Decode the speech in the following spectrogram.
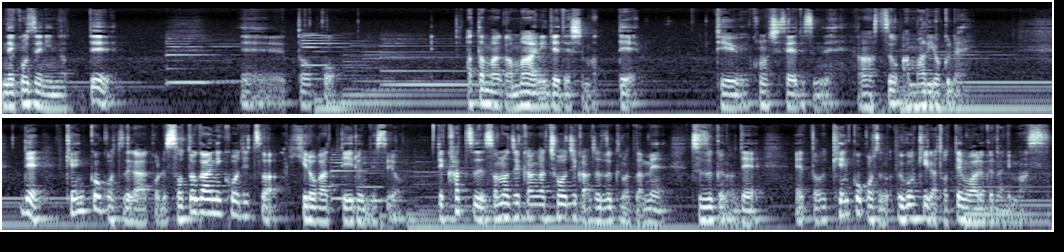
猫背になってえっ、とこう頭が前に出てしまってっていうこの姿勢ですね。あすごあまり良くない。で肩甲骨がこれ外側にこう実は広がっているんですよ。でかつその時間が長時間続くのため続くので、えっと、肩甲骨の動きがとても悪くなります。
